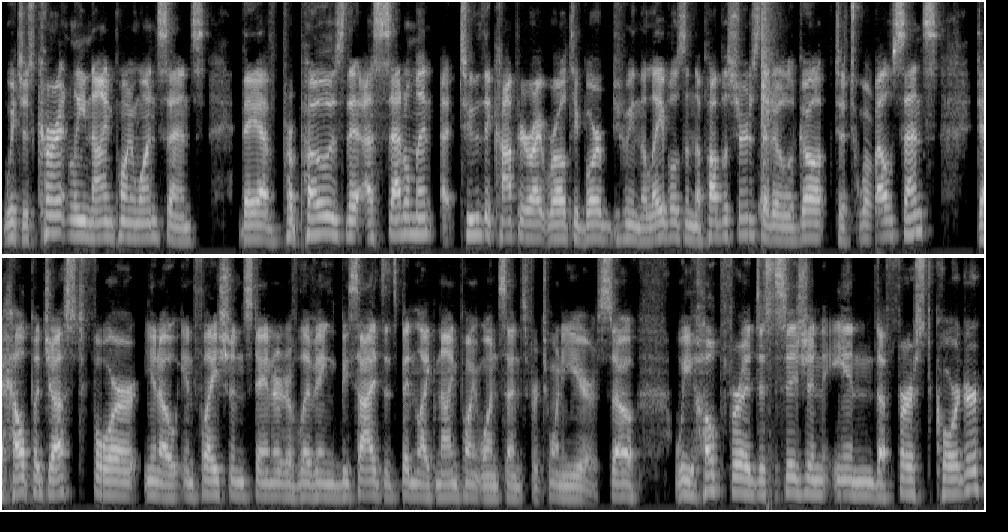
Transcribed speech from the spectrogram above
which is currently 9.1 cents. They have proposed that a settlement uh, to the Copyright Royalty Board between the labels and the publishers that it will go up to 12 cents to help adjust for, you know, inflation, standard of living. Besides, it's been like 9.1 cents for 20 years. So we hope for a decision in the first quarter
